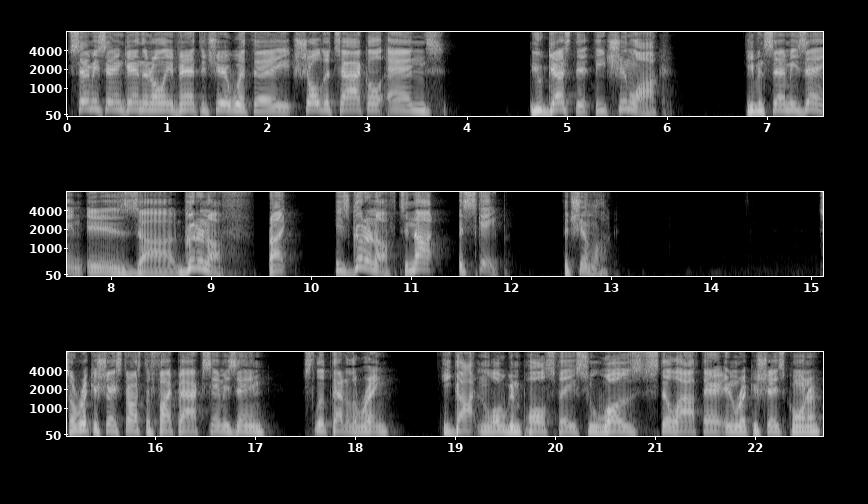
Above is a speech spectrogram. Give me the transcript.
Sami Zayn gained an only advantage here with a shoulder tackle and, you guessed it, the chin lock. Even Sami Zayn is uh, good enough, right? He's good enough to not escape the chin lock. So Ricochet starts to fight back. Sami Zayn slipped out of the ring. He got in Logan Paul's face, who was still out there in Ricochet's corner.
